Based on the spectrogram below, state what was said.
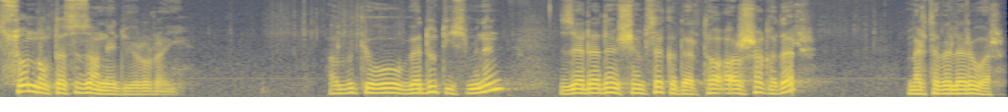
son noktası zannediyor orayı. Halbuki o Vedud isminin zerreden şemse kadar ta arşa kadar mertebeleri var.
